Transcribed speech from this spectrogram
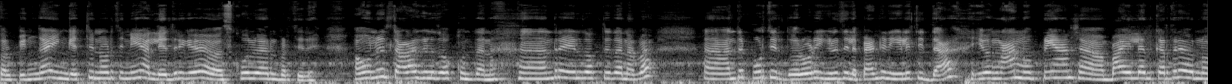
ಸ್ವಲ್ಪ ಹಿಂಗೆ ಹಿಂಗೆ ಎತ್ತಿ ನೋಡ್ತೀನಿ, ಅಲ್ಲಿ ಎದುರಿಗೆ ಸ್ಕೂಲ್ ವ್ಯಾನ್ ಬರ್ತಿದೆ. ಅವನು ಇಲ್ಲಿ ತಳಗೆ ಇಳಿದು ಹೋಗ್ಕೊಂತಾನ ಅಂದರೆ ಇಳಿದು ಹೋಗ್ತಿದ್ದಾನಲ್ವ? ಅಂದರೆ ಪೂರ್ತಿ ರೋಡಿಗೆ ಇಳಿದಿಲ್ಲ ಪ್ಯಾಂಟಿನ ಇಳಿತಿದ್ದ. ಇವಾಗ ನಾನು ಪ್ರಿಯಾಂಶ, ಬಾ ಇಲ್ಲ ಅಂತ ಕರೆದ್ರೆ ಅವನು,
